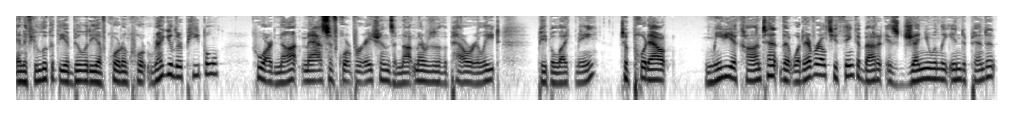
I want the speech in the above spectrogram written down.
And if you look at the ability of quote unquote regular people who are not massive corporations and not members of the Power Elite, people like me, to put out media content that whatever else you think about it is genuinely independent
